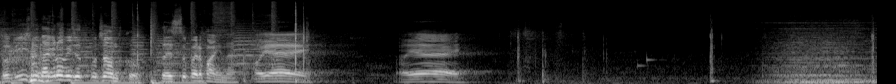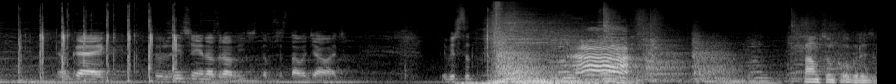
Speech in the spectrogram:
Powinniśmy tak robić od początku. To jest super fajne. Ojej. Ojej. Okej. Tu już nic się nie da zrobić. To przestało działać. Ty wiesz co? Samsung ugryzł.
